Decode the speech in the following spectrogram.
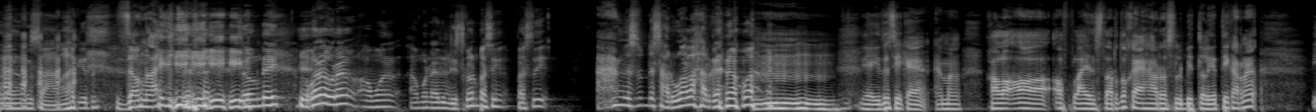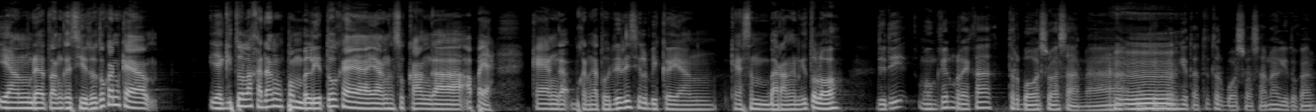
orang salah gitu. Zong lagi. dong deh. Pokoknya orang amun amun ada diskon pasti pasti ah sudah sarua lah harga nama. Mm, ya itu sih kayak emang kalau uh, offline store tuh kayak harus lebih teliti karena yang datang ke situ tuh kan kayak ya gitulah kadang pembeli tuh kayak yang suka nggak apa ya kayak nggak bukan nggak tahu diri sih lebih ke yang kayak sembarangan gitu loh Jadi mungkin mereka terbawa suasana, Hmm. kan kita tuh terbawa suasana gitu kan.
